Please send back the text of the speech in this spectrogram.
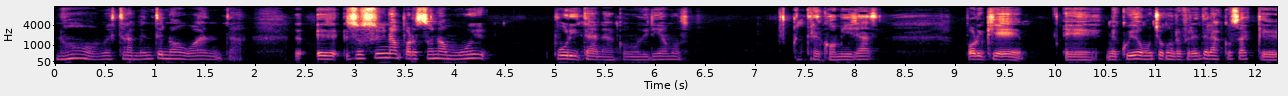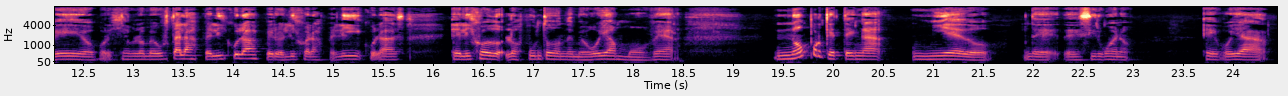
No, nuestra mente no aguanta. Eh, eh, yo soy una persona muy puritana, como diríamos, entre comillas, porque eh, me cuido mucho con referente a las cosas que veo. Por ejemplo, me gustan las películas, pero elijo las películas elijo los puntos donde me voy a mover. No porque tenga miedo de, decir, bueno, eh, voy, a,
